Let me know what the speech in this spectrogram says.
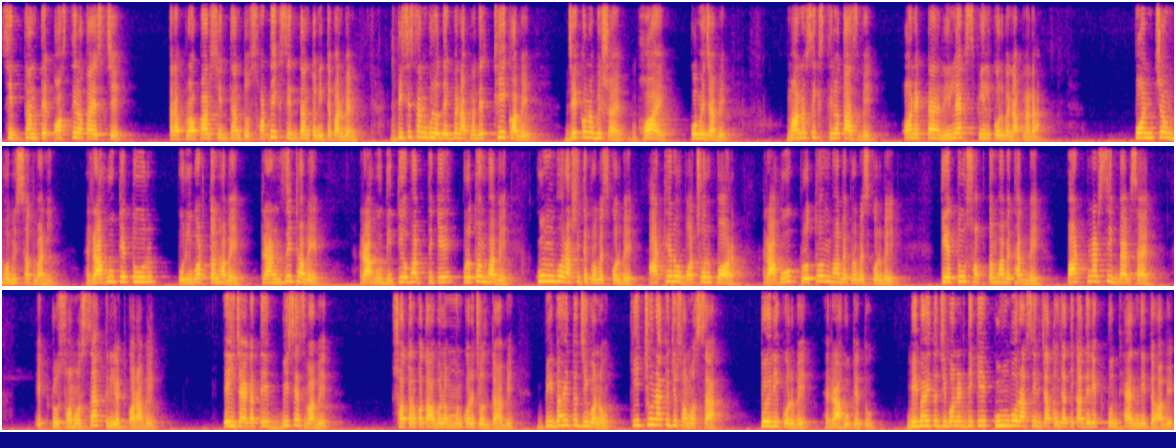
সিদ্ধান্তের অস্থিরতা এসছে। তারা প্রপার সিদ্ধান্ত, সঠিক সিদ্ধান্ত নিতে পারবেন। ডিসিশানগুলো দেখবেন আপনাদের ঠিক হবে। যে কোনো বিষয়ে ভয় কমে যাবে। মানসিক স্থিরতা আসবে। অনেকটা রিল্যাক্স ফিল করবেন আপনারা। পঞ্চম ভবিষ্যৎবাণী। রাহু কেতুর পরিবর্তন হবে, ট্রানজিট হবে। রাহু দ্বিতীয় ভাব থেকে প্রথমভাবে কুম্ভ রাশিতে প্রবেশ করবে। আঠেরো বছর পর রাহু প্রথমভাবে প্রবেশ করবে। কেতু সপ্তমভাবে থাকবে। পার্টনারশিপ ব্যবসায় একটু সমস্যা ক্রিয়েট করাবে। এই জায়গাতে বিশেষভাবে সতর্কতা অবলম্বন করে চলতে হবে। বিবাহিত জীবনেও কিছু না কিছু সমস্যা তৈরি করবে রাহু কেতু। বিবাহিত জীবনের দিকে কুম্ভ রাশির জাতক জাতিকাদের একটু ধ্যান দিতে হবে।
